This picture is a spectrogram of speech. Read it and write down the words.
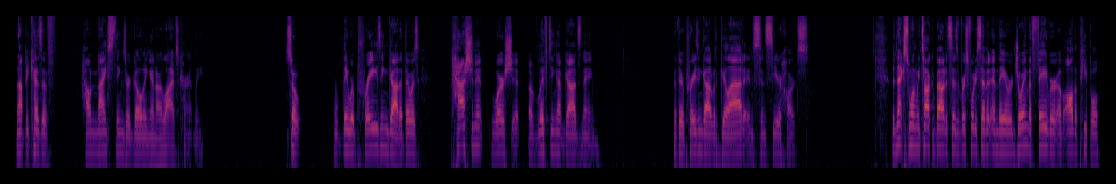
not because of how nice things are going in our lives currently. So they were praising God, that there was passionate worship of lifting up God's name, that they were praising God with glad and sincere hearts. The next one we talk about, it says in verse 47, and they are enjoying the favor of all the people,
